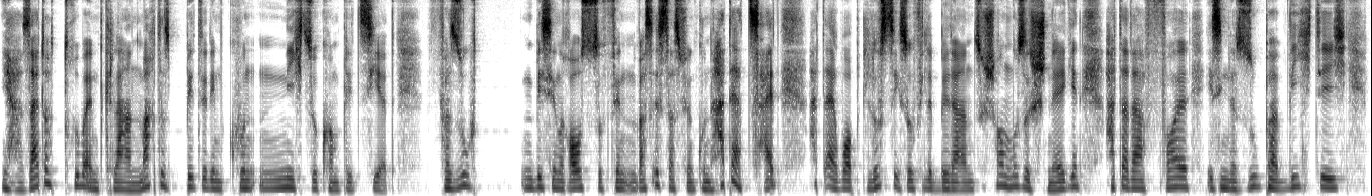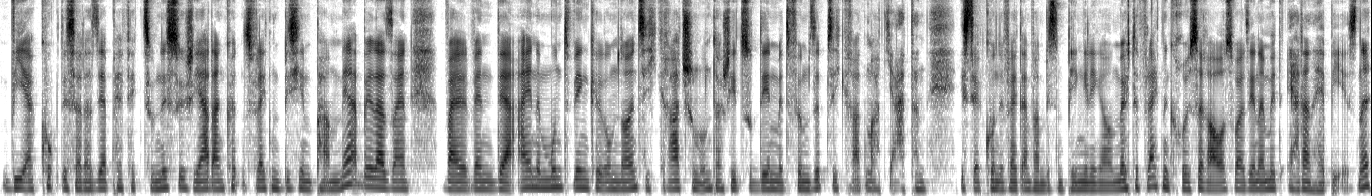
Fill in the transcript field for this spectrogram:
ja, seid doch drüber im Klaren. Macht es bitte dem Kunden nicht so kompliziert. Versucht ein bisschen rauszufinden, was ist das für ein Kunde? Hat er Zeit? Hat er überhaupt Lust, sich so viele Bilder anzuschauen? Muss es schnell gehen? Hat er da voll, ist ihm das super wichtig? Wie er guckt, ist er da sehr perfektionistisch? Ja, dann könnten es vielleicht ein bisschen ein paar mehr Bilder sein, weil wenn der eine Mundwinkel um 90 Grad schon Unterschied zu dem mit 75 Grad macht, ja, dann ist der Kunde vielleicht einfach ein bisschen pingeliger und möchte vielleicht eine größere Auswahl sehen, damit er dann happy ist. Ne?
